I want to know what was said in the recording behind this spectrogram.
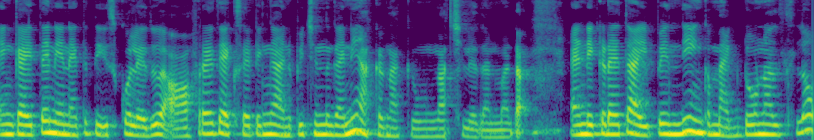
ఇంకైతే నేనైతే తీసుకోలేదు. ఆఫర్ అయితే ఎక్సైటింగ్గా అనిపించింది కానీ అక్కడ నాకు నచ్చలేదు అనమాట అండ్ ఇక్కడైతే అయిపోయింది. ఇంకా మెక్డోనల్డ్స్లో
